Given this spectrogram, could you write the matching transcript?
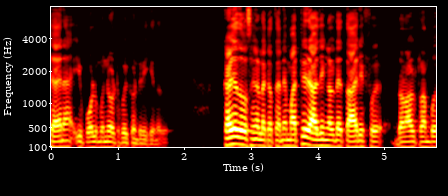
ചൈന ഇപ്പോൾ മുന്നോട്ട് പോയിക്കൊണ്ടിരിക്കുന്നത്. കഴിഞ്ഞ ദിവസങ്ങളിലൊക്കെ തന്നെ മറ്റ് രാജ്യങ്ങളുടെ താരിഫ് ഡൊണാൾഡ് ട്രംപ്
